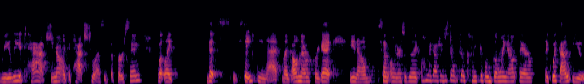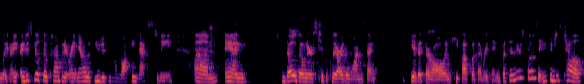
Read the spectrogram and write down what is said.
really attached and not like attached to us as the person, but like that safety net. Like I'll never forget, you know, some owners will be like, oh my gosh, I just don't feel comfortable going out there like without you. Like I, I just feel so confident right now with you just even walking next to me. Um, and those owners typically are the ones that give it their all and keep up with everything. But then there's those that you can just tell,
